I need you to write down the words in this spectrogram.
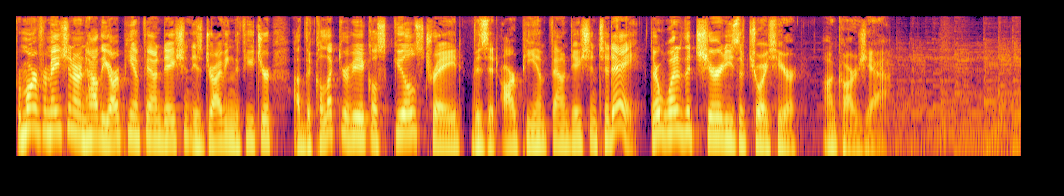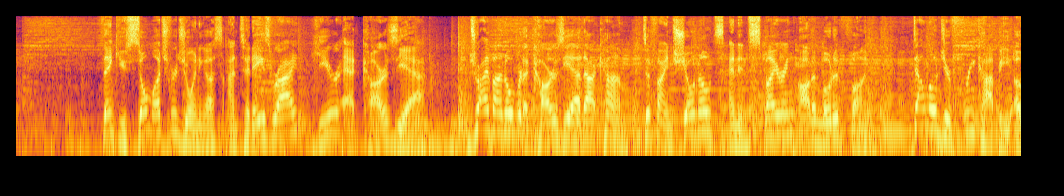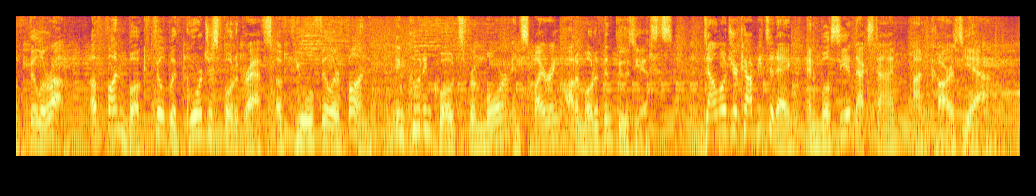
For more information on how the RPM Foundation is driving the future of the collector vehicle skills trade, visit RPM Foundation today. They're one of the charities of choice here on Cars Yeah. Thank you so much for joining us on today's ride here at Cars Yeah. Drive on over to carsyeah.com to find show notes and inspiring automotive fun. Download your free copy of Filler Up a fun book filled with gorgeous photographs of fuel filler fun, including quotes from more inspiring automotive enthusiasts. Download your copy today, and we'll see you next time on Cars Yeah.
